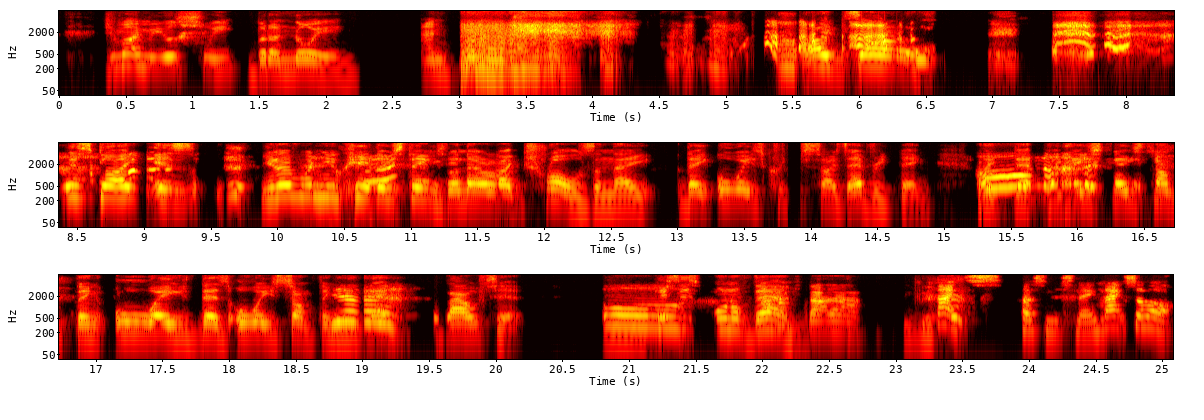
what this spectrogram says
Jemima, you're sweet but annoying. And I'm sorry. This guy is you know when you hear those things when they're like trolls and they they always criticize everything. Like, Oh, they, like they say something always there's always something Yeah. about it. Oh, This is one of I them. Heard about that. Thanks, person listening. Thanks a lot.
